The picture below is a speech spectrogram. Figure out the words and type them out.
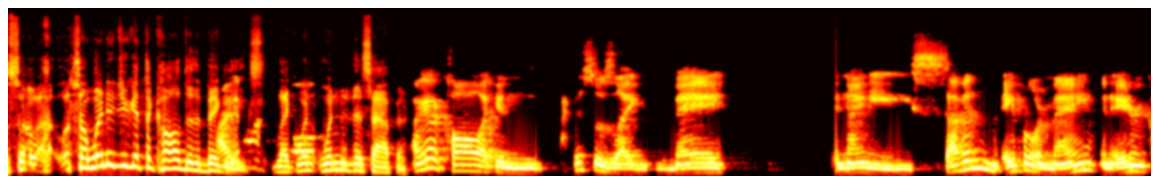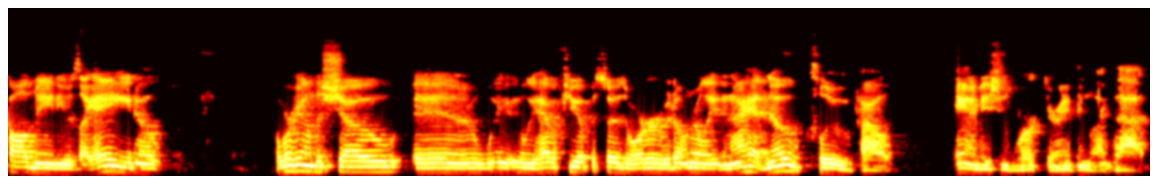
so so when did you get the call to the big I leagues? Like when when did this happen? I got a call like in this was like May in '97, April or May, and Adrian called me and he was like, "Hey, you know." I'm working on the show and we, we have a few episodes ordered. We don't really, and I had no clue how animation worked or anything like that.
